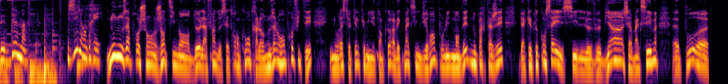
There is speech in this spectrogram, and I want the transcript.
de demain. Gilles André. Nous nous approchons gentiment de la fin de cette rencontre, alors nous allons en profiter. Il nous reste quelques minutes encore avec Maxime Durand pour lui demander de nous partager eh bien quelques conseils, s'il le veut bien, cher Maxime, euh, pour euh,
